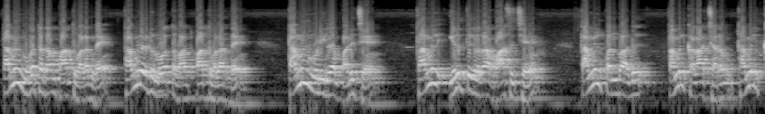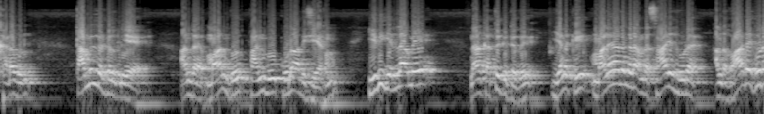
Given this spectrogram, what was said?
தமிழ் முகத்தை தான் பார்த்து வளர்ந்தேன் தமிழர்கள் முகத்தை பார்த்து வளர்ந்தேன் தமிழ் மொழியில் தான் படித்தேன் தமிழ் எழுத்துக்களை தான் வாசித்தேன் தமிழ் பண்பாடு தமிழ் கலாச்சாரம் தமிழ் கடவுள் தமிழர்களுடைய அந்த மாண்பு பண்பு குணாதிசயம் இது எல்லாமே நான் கற்றுக்கிட்டது எனக்கு மலையாளங்கிற அந்த சாயல் கூட அந்த வாடை கூட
